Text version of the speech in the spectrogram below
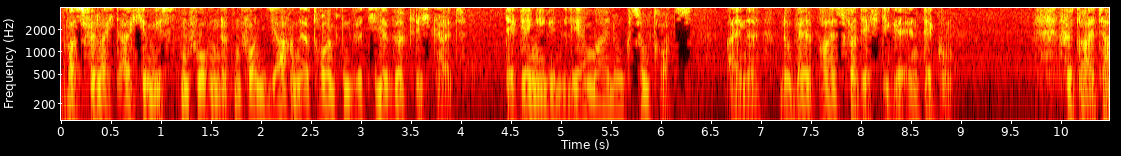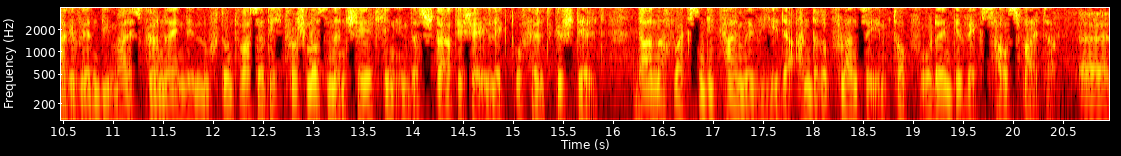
Was vielleicht Alchemisten vor hunderten von Jahren erträumten, wird hier Wirklichkeit. Der gängigen Lehrmeinung zum Trotz. Eine Nobelpreisverdächtige Entdeckung. Für drei Tage werden die Maiskörner in den luft- und wasserdicht verschlossenen Schälchen in das statische Elektrofeld gestellt. Danach wachsen die Keime wie jede andere Pflanze im Topf oder im Gewächshaus weiter. Äh,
